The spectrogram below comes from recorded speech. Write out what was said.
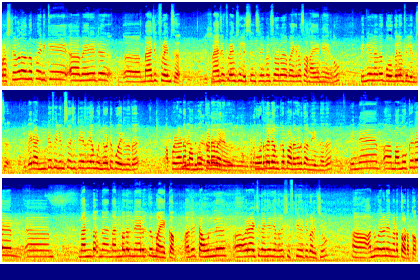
പ്രശ്നങ്ങൾ വന്നപ്പോൾ എനിക്ക് മെയിനായിട്ട് Magic Frames Magic Frames Listin Stephen sir ഭയങ്കര സഹായനയായിരുന്നു. പിന്നെയുള്ളത് ഗോകുലം ഫിലിംസ് ഇവ രണ്ട് ഫിലിംസ് വെച്ചിട്ടായിരുന്നു ഞാൻ മുന്നോട്ട് പോയിരുന്നത്. അപ്പോഴാണ് മമ്മൂക്കയുടെ വരവ്. കൂടുതൽ നമുക്ക് പടങ്ങൾ തന്നിരുന്നത്. പിന്നെ മമ്മൂക്കയുടെ നൻപ ന- നന്മകൾ നേരത്ത് മയക്കം. അത് ടൗണിൽ ഒരാഴ്ച കഴിഞ്ഞ് ഞങ്ങൾ ഷിഫ്റ്റ് ചെയ്തിട്ട് കളിച്ചു. അന്ന് മുതലാണ് ഞങ്ങളുടെ തുടക്കം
